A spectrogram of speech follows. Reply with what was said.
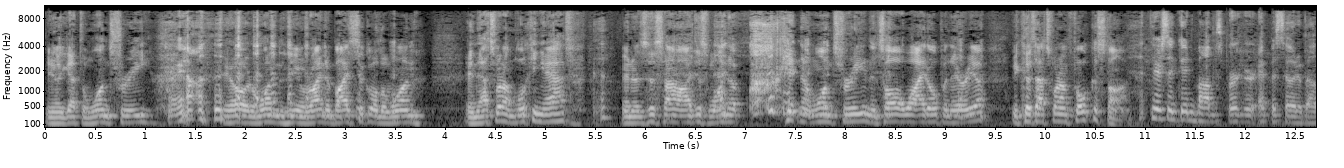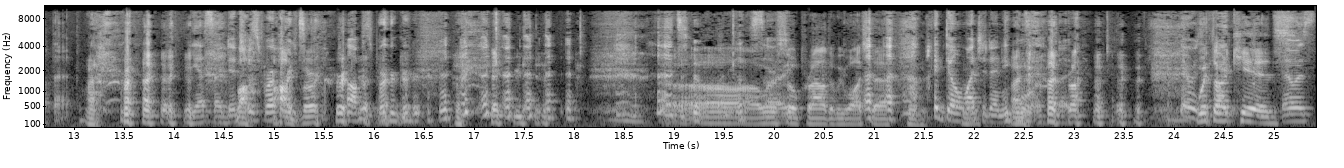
You know, you got the one tree, Right. you know, the one you know riding a bicycle, the one, and that's what I'm looking at. And it's just how I just wind up hitting that one tree, and it's all wide open area because that's what I'm focused on. There's a good Bob's Burger episode about that. Yes, I did Bob- just reference Bob's Burger. Bob's Burger. Oh, we're so proud that we watched that I don't watch it anymore. was with our kids. That was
